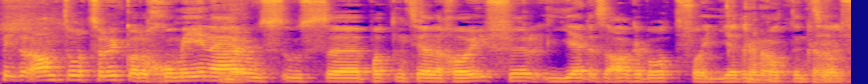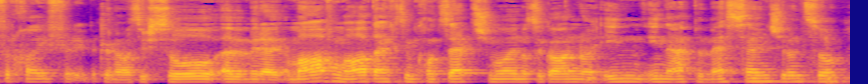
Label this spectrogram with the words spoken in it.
bei der Antwort zurück? Oder kommen wir ja. aus, aus äh, potenziellen Käufern jedes Angebot von jedem genau, potenziellen genau. Verkäufer über? Genau, es ist so, eben, wir haben am Anfang angedacht, im Konzept ist mal noch sogar noch in, in App Messenger und so.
